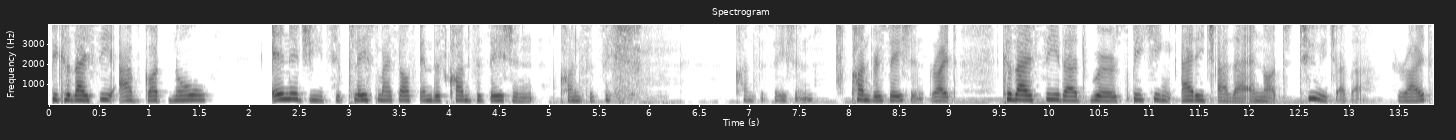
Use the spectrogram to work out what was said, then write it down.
Because I see I've got no energy to place myself in this conversation. Conversation. Conversation. Conversation, right? Because I see that we're speaking at each other and not to each other, right?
